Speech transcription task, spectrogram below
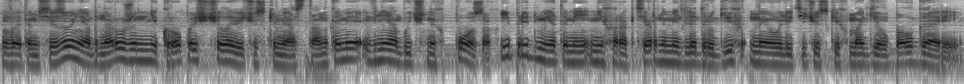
В этом сезоне обнаружен некрополь с человеческими останками в необычных позах и предметами, не характерными для других неолитических могил Болгарии.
